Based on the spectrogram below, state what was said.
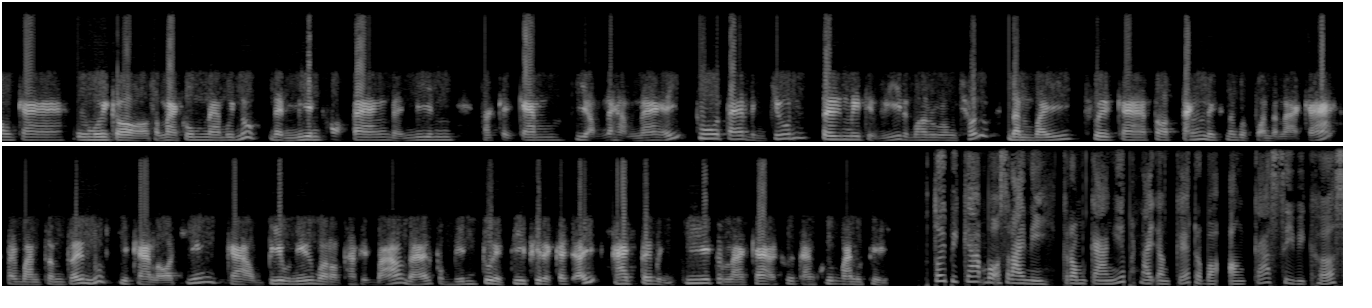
អង្គការឬមួយក៏សមាគមណាមួយនោះដែលមានខុសតាងដែលមាន សកម្មជាអំណះអំណាងអីគួរតែបញ្ជូនទៅមេធាវីរបស់រងឈុនដើម្បីធ្វើការតតាំងនៅក្នុងប្រព័ន្ធតុលាការឲ្យបានត្រឹមត្រូវនោះជាការល្អជាងការអំពាវនាវមករដ្ឋាភិបាលដែលពុំមានទូនាទីភារកិច្ចអីអាចទៅបញ្ជាតុលាការឲ្យធ្វើតាមខ្លួនបាននោះទេផ្ទុយពីការបកស្រាយនេះក្រុមការងារផ្នែកអង្កេតរបស់អង្គការ Civicus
